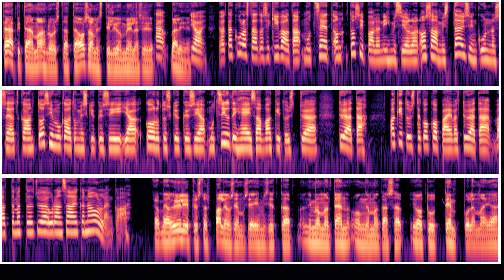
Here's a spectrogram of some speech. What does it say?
tämä pitää mahdollistaa, tämä osaamistili on meillä se Tää, väline. Joo, joo, tämä kuulostaa tosi kivalta, mutta se, että on tosi paljon ihmisiä, joilla on osaamista täysin kunnossa, jotka on tosi mukautumiskykyisiä ja koulutuskykyisiä, mutta silti he ei saa vakituista työtä, vakituista koko päivä työtä välttämättä työuransa aikana ollenkaan. Ja meillä on yliopistossa paljon sellaisia ihmisiä, jotka nimenomaan tämän ongelman kanssa joutuu temppuilemaan ja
